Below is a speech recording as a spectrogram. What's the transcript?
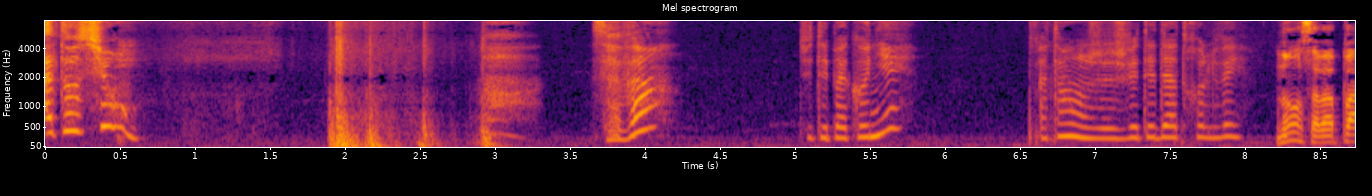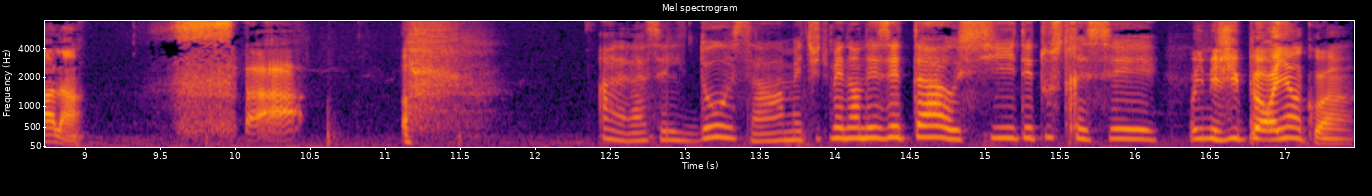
Attention Oh, Ça va? Tu t'es pas cogné? Attends, je, je vais t'aider à te relever. Non, ça va pas là. Ah là là, c'est le dos ça, hein. mais tu te mets dans des états aussi, t'es tout stressé. Oui, mais j'y peux rien, quoi.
